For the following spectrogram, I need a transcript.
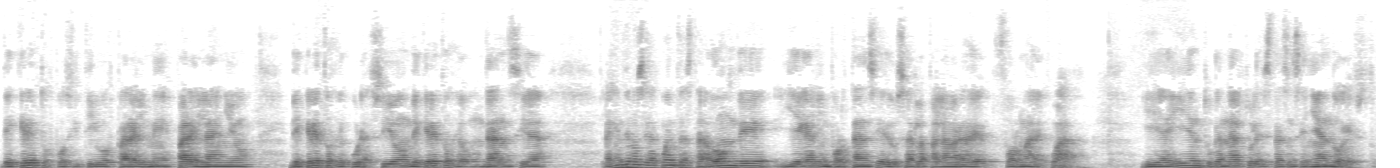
decretos positivos para el mes, para el año, decretos de curación, decretos de abundancia. La gente no se da cuenta hasta dónde llega la importancia de usar la palabra de forma adecuada. Y ahí en tu canal tú les estás enseñando esto,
